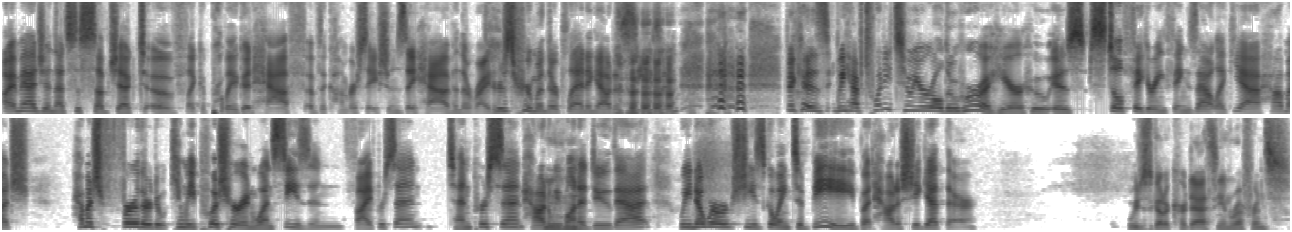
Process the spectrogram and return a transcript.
I imagine that's the subject of like a, probably a good half of the conversations they have in the writers' room when they're planning out a season. because we have 22 year old Uhura here who is still figuring things out. Like, yeah, how much how much further do, can we push her in one season? Five percent, ten percent? How do we Mhm. want to do that? We know where she's going to be, but how does she get there? We just got a Cardassian reference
